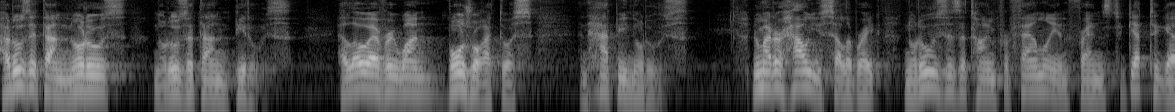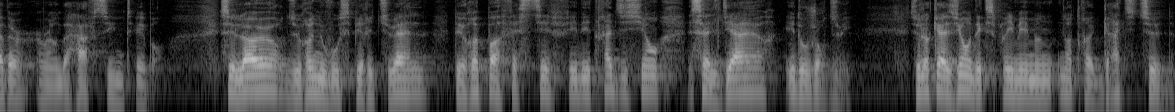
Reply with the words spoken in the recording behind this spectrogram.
Haruzetan Noruz, Noruzetan Piruz. Hello everyone, bonjour à tous, and happy Noruz. No matter how you celebrate, Noruz is a time for family and friends to get together around the half-seen table. C'est l'heure du renouveau spirituel, des repas festifs et des traditions, celles d'hier et d'aujourd'hui. C'est l'occasion d'exprimer notre gratitude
